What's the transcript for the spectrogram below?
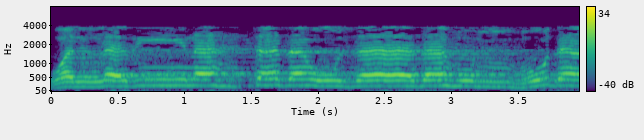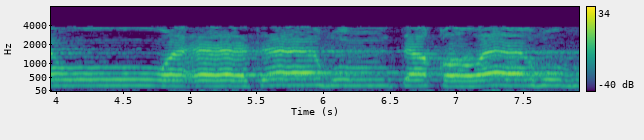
والذين اهتدوا زادهم هدى وآتاهم تقواهم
